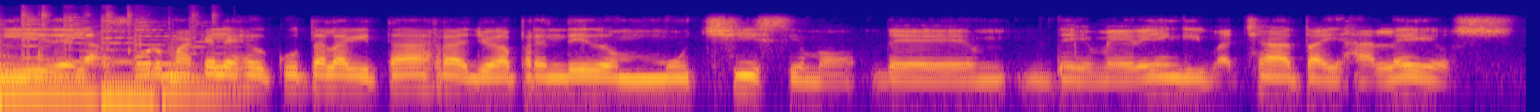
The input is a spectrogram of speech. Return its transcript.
Y de la forma que él ejecuta la guitarra, yo he aprendido muchísimo de, de merengue y bachata y jaleos.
